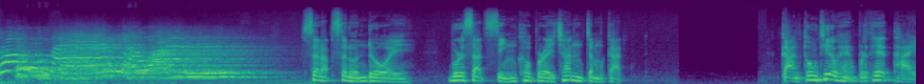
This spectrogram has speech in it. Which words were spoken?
ท่องแสงตะวันสนับสนุนโดย บริษัทสิงห์คอร์ปอเรชั่นจำกัด การท่องเที่ยวแห่งประเทศไทย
